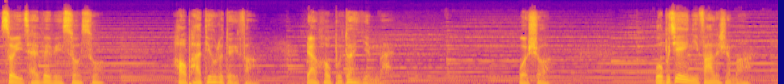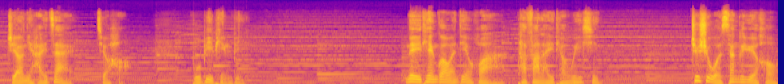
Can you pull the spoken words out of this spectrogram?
所以才畏畏缩缩，好怕丢了对方，然后不断隐瞒。我说，我不介意你发了什么，只要你还在就好，不必屏蔽。那一天挂完电话，他发来一条微信。这是我三个月后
